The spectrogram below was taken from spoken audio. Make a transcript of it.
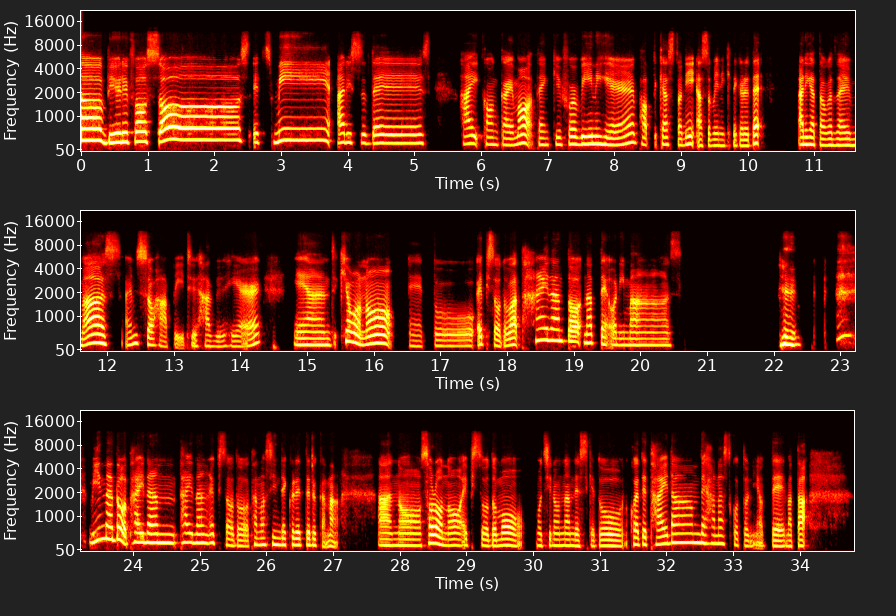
Hello, beautiful souls! It's me, アリスです。はい、今回も Thank you for being here ポッドキャストに遊びに来てくれてありがとうございます。I'm so happy to have you here. And 今日の、えっとエピソードは対談となっております。みんなどう対談、対談エピソードを楽しんでくれてるかなあの、ソロのエピソードももちろんなんですけど、こうやって対談で話すことによって、また、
